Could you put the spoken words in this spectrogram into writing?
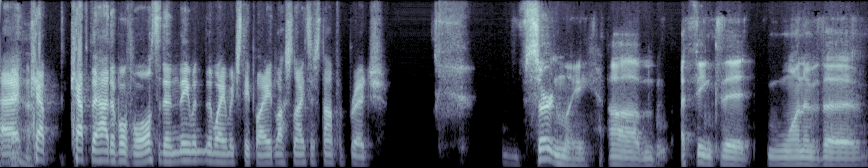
uh, yeah. kept kept their head above water, didn't they, in the way in which they played last night at Stamford Bridge? Certainly. Um, I think that one of the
